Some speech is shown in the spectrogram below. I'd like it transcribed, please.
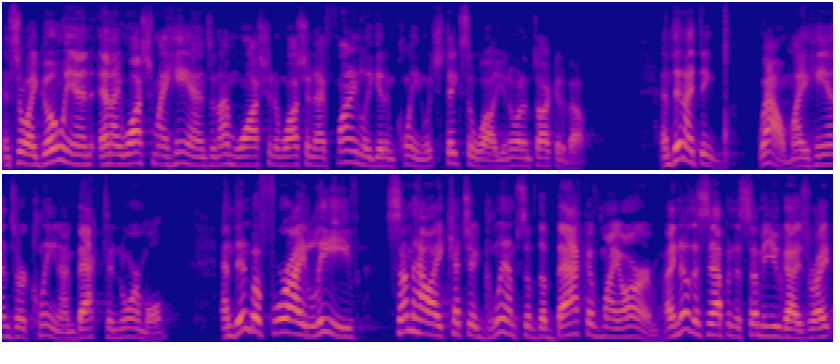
And so I go in and I wash my hands and I'm washing and washing and I finally get them clean, which takes a while. You know what I'm talking about. And then I think, wow, my hands are clean. I'm back to normal. And then before I leave, somehow I catch a glimpse of the back of my arm. I know this happened to some of you guys, right?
